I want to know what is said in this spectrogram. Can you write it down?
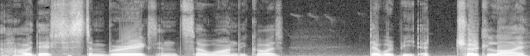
how their system works and so on because that would be a total lie.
